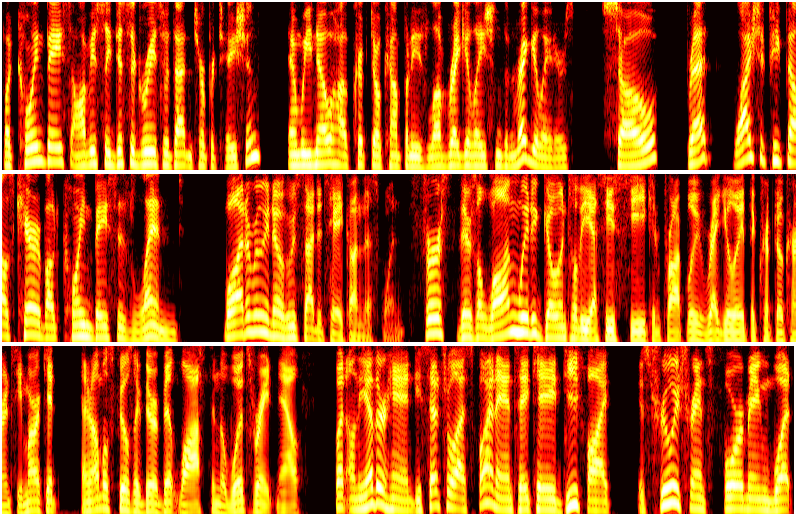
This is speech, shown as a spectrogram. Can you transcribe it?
But Coinbase obviously disagrees with that interpretation. And we know how crypto companies love regulations and regulators. So, Brett, why should Peak care about Coinbase's lend? Well, I don't really know whose side to take on this one. First, there's a long way to go until the SEC can properly regulate the cryptocurrency market, and it almost feels like they're a bit lost in the woods right now. But on the other hand, decentralized finance, aka DeFi, is truly transforming what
